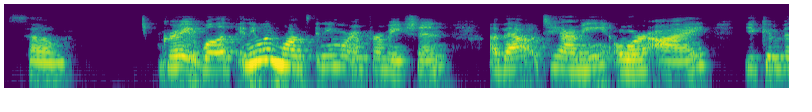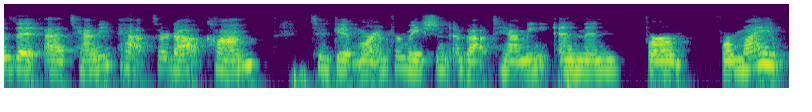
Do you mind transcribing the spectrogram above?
So Great. Well, if anyone wants any more information about Tammy or I, you can visit uh, tammypatzer.com to get more information about Tammy. And then for for my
